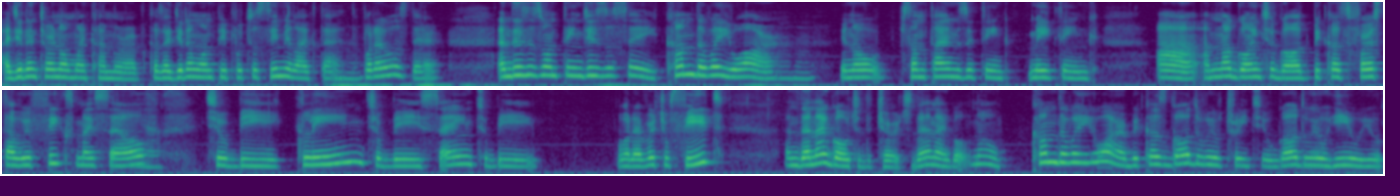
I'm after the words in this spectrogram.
I didn't turn on my camera because I didn't want people to see me like that. Mhm. But I was there. And this is one thing Jesus say, come the way you are. Mm-hmm. You know, sometimes you think may think, ah, I'm not going to God because first I will fix myself Yes. to be clean, to be sane, to be whatever, to fit, and then I go to the church. Then I go, no, come the way you are because God will treat you, God will heal you,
